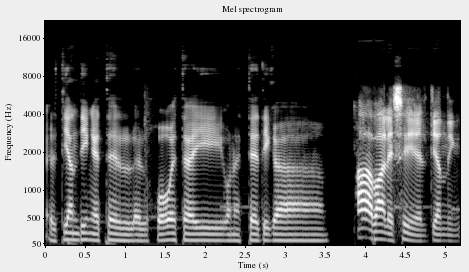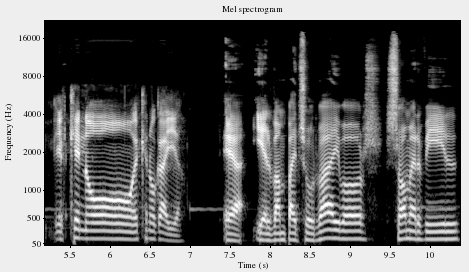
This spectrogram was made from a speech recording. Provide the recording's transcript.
El Tian Ding, este, el, el juego este ahí con estética. Ah, vale, sí, el Tianding. Es que no, es que no caía. Eh, y el Vampire Survivors, Somerville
